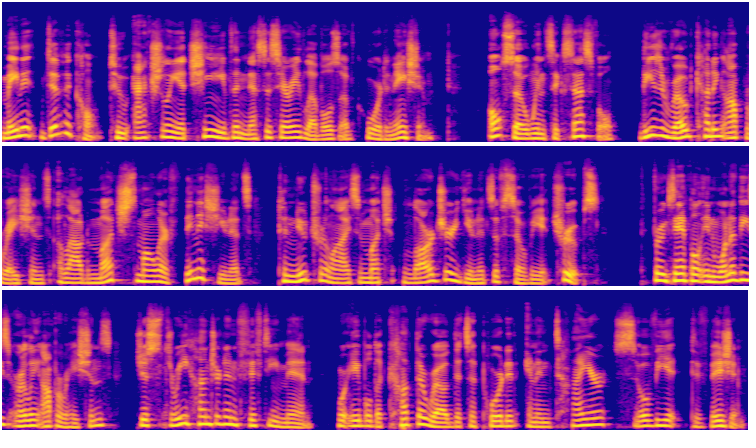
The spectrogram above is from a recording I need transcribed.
made it difficult to actually achieve the necessary levels of coordination. Also, when successful, these road cutting operations allowed much smaller Finnish units to neutralize much larger units of Soviet troops. For example, in one of these early operations, just 350 men were able to cut the road that supported an entire Soviet division,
